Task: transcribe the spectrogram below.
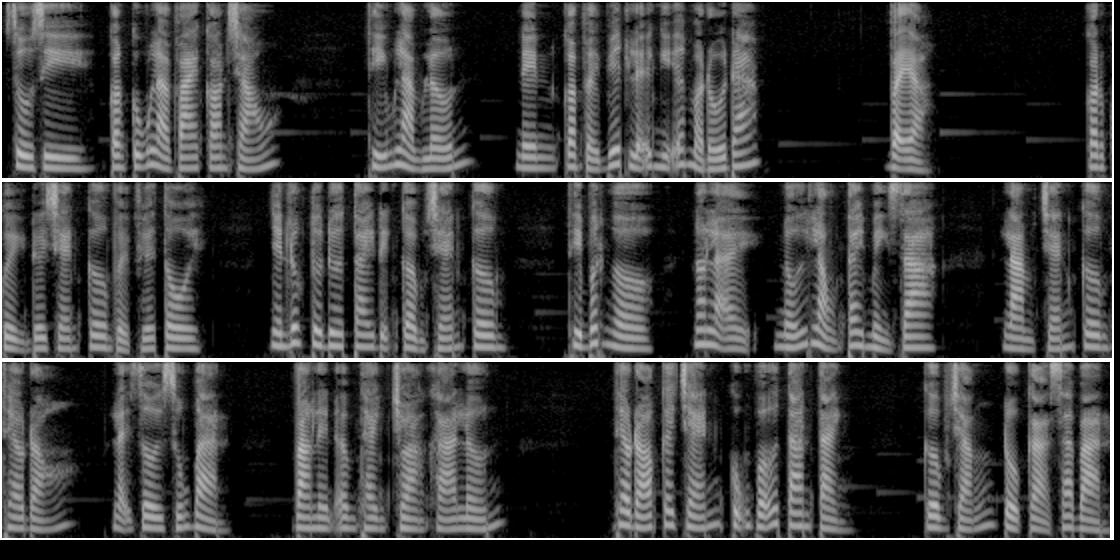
Dù gì, con cũng là vai con cháu. Thím làm lớn, nên con phải biết lễ nghĩa mà đối đáp. Vậy à? Con Quỳnh đưa chén cơm về phía tôi. Nhân lúc tôi đưa tay định cầm chén cơm, thì bất ngờ nó lại nới lỏng tay mình ra, làm chén cơm theo đó lại rơi xuống bàn, vang lên âm thanh choang khá lớn. Theo đó cái chén cũng vỡ tan tành, cơm trắng đổ cả ra bàn.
